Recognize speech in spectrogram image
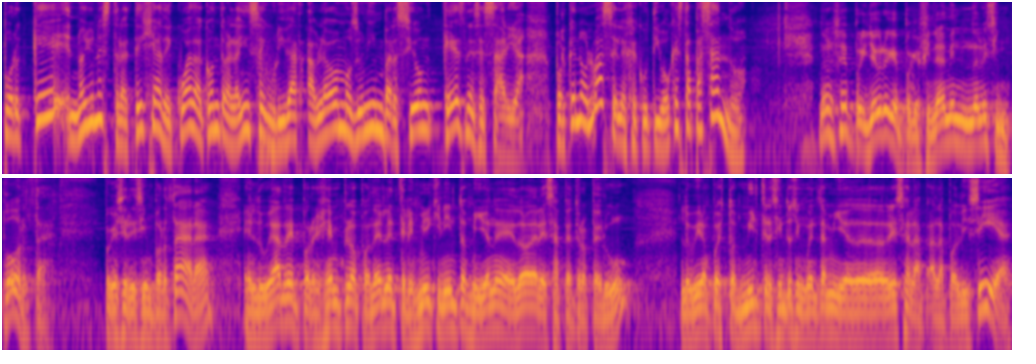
¿por qué no hay una estrategia adecuada contra la inseguridad? Hablábamos de una inversión que es necesaria. ¿Por qué no lo hace el Ejecutivo? ¿Qué está pasando? No lo sé, porque yo creo que porque finalmente no les importa. Porque si les importara, en lugar de, por ejemplo, ponerle 3.500 millones de dólares a Petroperú, le hubieran puesto 1.350 millones de dólares a la, policía.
